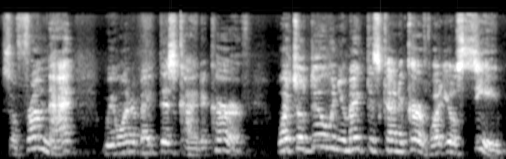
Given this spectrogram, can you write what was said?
So from that, we want to make this kind of curve. What you'll do when you make this kind of curve, what you'll see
